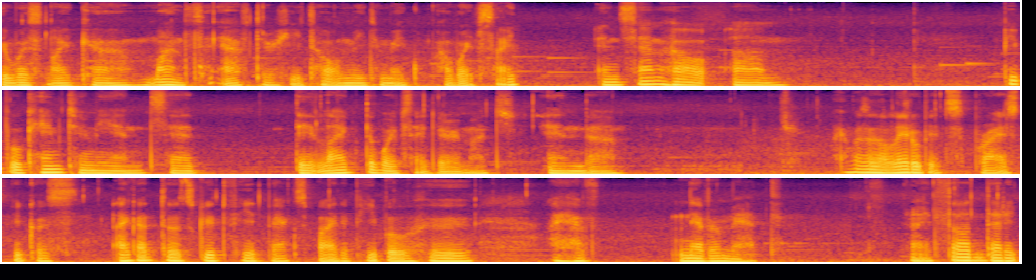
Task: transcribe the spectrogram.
It was like a month after he told me to make a website, and somehow. Um, people came to me and said they liked the website very much. And uh, I was a little bit surprised because I got those good feedbacks by the people who I have never met. And I thought that it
